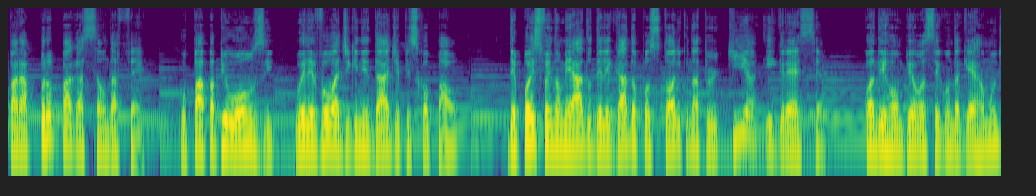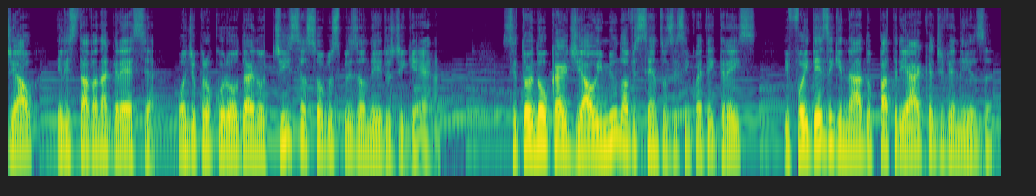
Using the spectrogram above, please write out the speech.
para a propagação da fé o Papa Pio XI o elevou à dignidade episcopal. Depois foi nomeado delegado apostólico na Turquia e Grécia. Quando irrompeu a Segunda Guerra Mundial, ele estava na Grécia, onde procurou dar notícias sobre os prisioneiros de guerra. Se tornou cardeal em 1953 e foi designado patriarca de Veneza.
